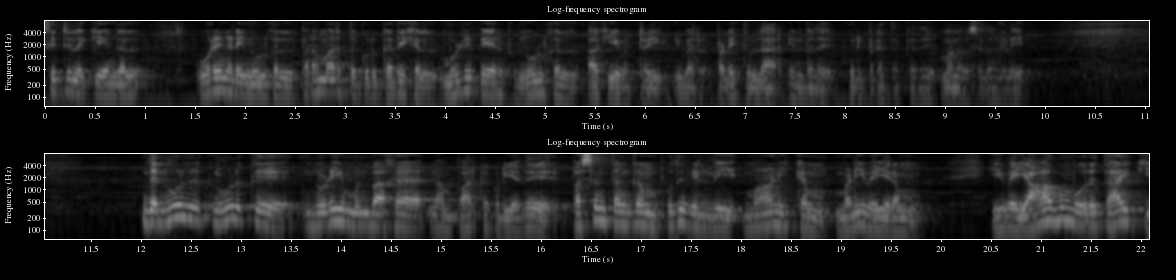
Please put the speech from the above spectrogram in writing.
சிற்றிலக்கியங்கள் உரைநடை நூல்கள் பரமார்த்த குரு கதைகள் மொழிபெயர்ப்பு நூல்கள் ஆகியவற்றை இவர் படைத்துள்ளார் என்பது குறிப்பிடத்தக்கது. மாணவ செல்வங்களே இந்த நூல் நூலுக்கு நுழையும் முன்பாக நாம் பார்க்கக்கூடியது பசுந்தங்கம் புதுவெள்ளி மாணிக்கம் மணிவயிரம். இவை யாவும் ஒரு தாய்க்கு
